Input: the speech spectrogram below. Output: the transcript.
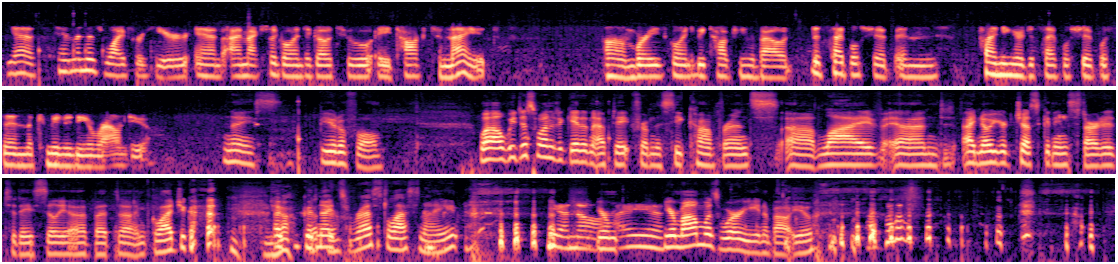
Yes, him and his wife are here, and I'm actually going to go to a talk tonight um, where he's going to be talking about discipleship and finding your discipleship within the community around you. Nice. Beautiful. Well, we just wanted to get an update from the Seek conference uh, live, and I know you're just getting started today, Celia, but uh, I'm glad you got Yeah, a good got there. night's rest last night. Yeah, no, Your- I, uh, Your mom was worrying about you.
